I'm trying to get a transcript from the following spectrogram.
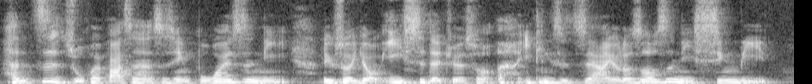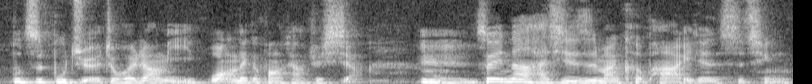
很自主会发生的事情，不会是你，比如说有意识的觉得说，呃，一定是这样。有的时候是你心里不知不觉就会让你往那个方向去想。嗯，所以那还其实是蛮可怕的一件事情。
